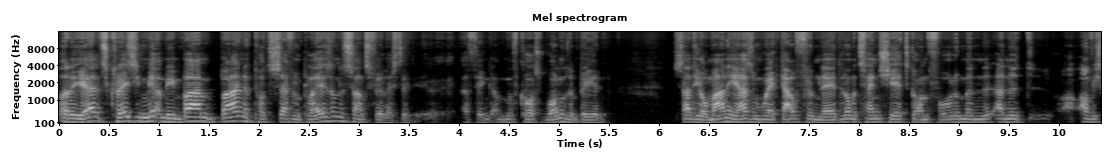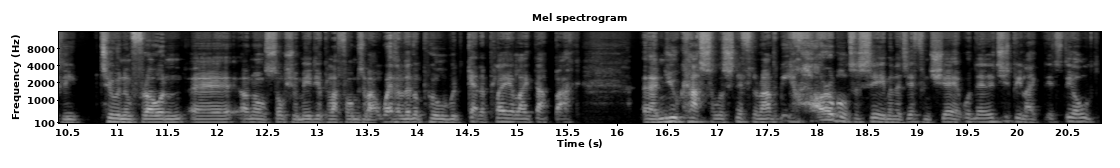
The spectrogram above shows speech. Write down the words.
Well, yeah, it's crazy. I mean, Bayern, Bayern have put seven players on the transfer list I think. And of course, one of them being Sadio Mane hasn't worked out for him there. The number 10 shirt's gone for him. And, and obviously, to and fro uh, on all social media platforms about whether Liverpool would get a player like that back. Uh, Newcastle are sniffing around. It'd be horrible to see him in a different shape, wouldn't it? It'd just be like, it's the old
